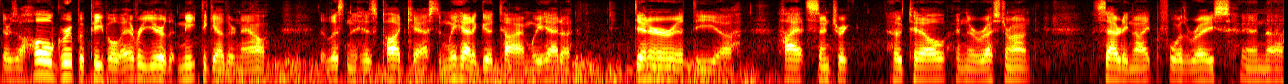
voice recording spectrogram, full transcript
There's a whole group of people every year that meet together now that listen to his podcast, and we had a good time. We had a dinner at the uh, Hyatt Centric Hotel in their restaurant Saturday night before the race, and uh,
